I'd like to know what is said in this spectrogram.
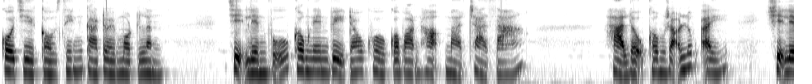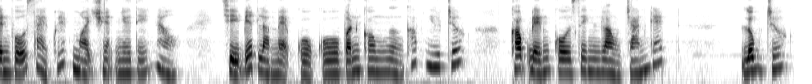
cô chỉ cầu xin cả đời một lần. Chị Liên Vũ không nên vì đau khổ của bọn họ mà trả giá. Hà Lộ không rõ lúc ấy, chị Liên Vũ giải quyết mọi chuyện như thế nào. Chỉ biết là mẹ của cô vẫn không ngừng khóc như trước, khóc đến cô sinh lòng chán ghét. Lúc trước,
